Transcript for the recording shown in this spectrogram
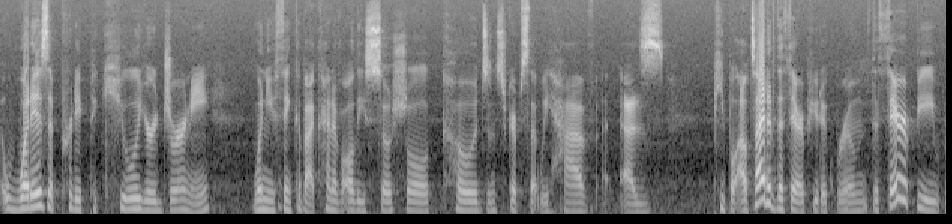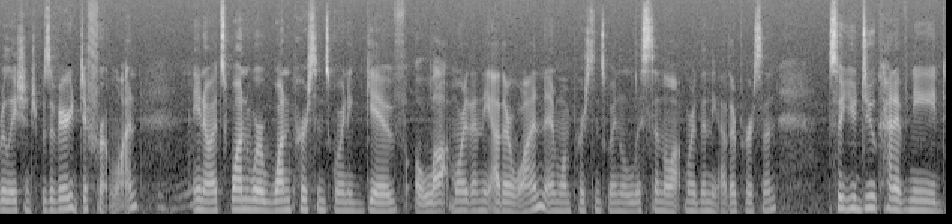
what is a pretty peculiar journey when you think about kind of all these social codes and scripts that we have as people outside of the therapeutic room the therapy relationship is a very different one mm-hmm. You know it's one where one person's going to give a lot more than the other one and one person's going to listen a lot more than the other person so you do kind of need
